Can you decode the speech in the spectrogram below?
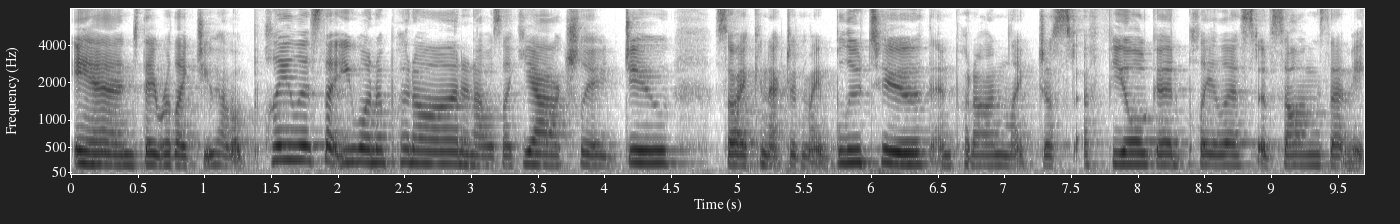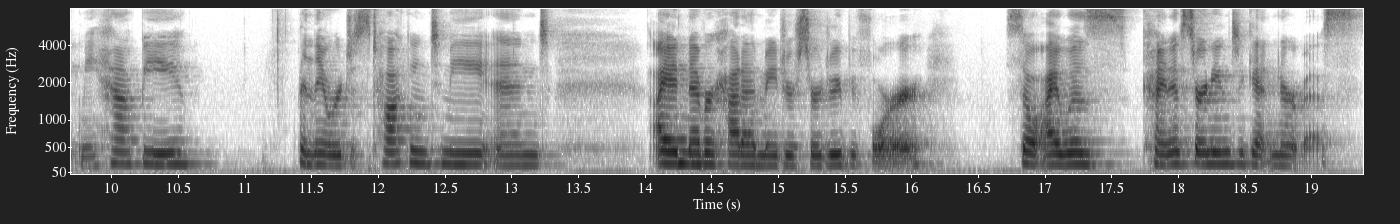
And they were like, Do you have a playlist that you want to put on? And I was like, Yeah, actually, I do. So I connected my Bluetooth and put on like just a feel good playlist of songs that make me happy. And they were just talking to me. And I had never had a major surgery before. So I was kind of starting to get nervous.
